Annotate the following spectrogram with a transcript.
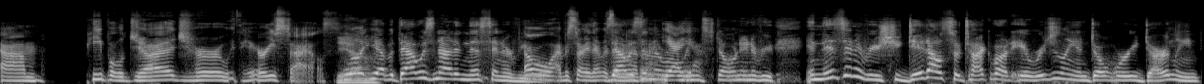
um, people judge her with Harry Styles. Well, yeah, but that was not in this interview. Oh, I'm sorry. That was that was in the one. Yeah, Rolling yeah. Stone interview. In this interview, she did also talk about originally in "Don't Worry, Darling."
